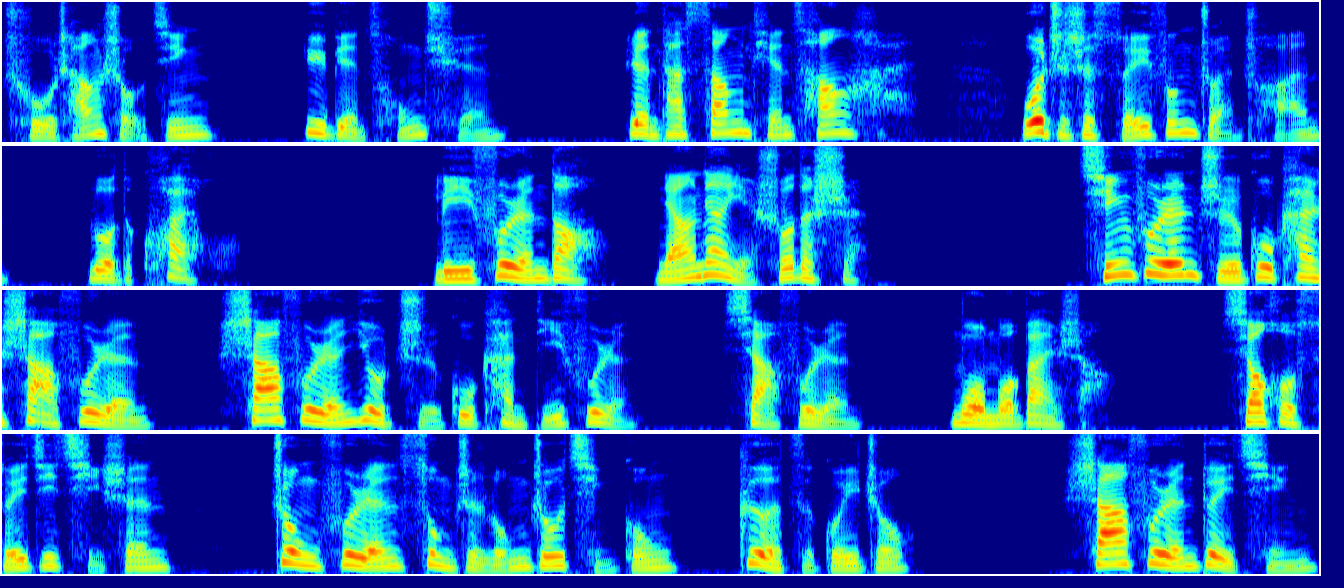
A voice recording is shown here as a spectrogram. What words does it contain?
储长守经，欲变从权，任他桑田沧海。我只是随风转船，落得快活。”李夫人道：“娘娘也说的是。”秦夫人只顾看煞夫人，沙夫人又只顾看狄夫人、夏夫人，默默半晌。萧后随即起身，众夫人送至龙舟寝宫，各自归舟。沙夫人对秦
